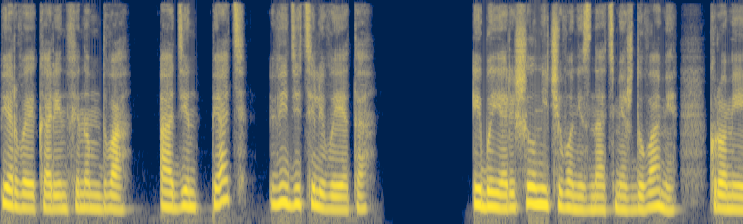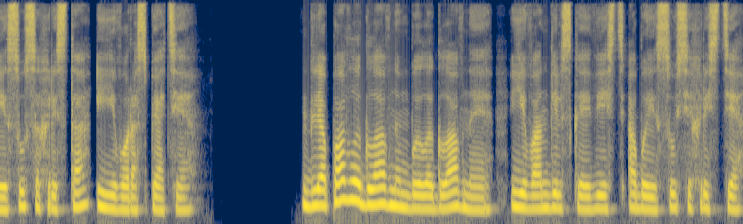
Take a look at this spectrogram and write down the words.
1 Коринфянам 2, 1.5. Видите ли вы это? Ибо я решил ничего не знать между вами, кроме Иисуса Христа и Его распятия. Для Павла главным было главное — евангельская весть об Иисусе Христе.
